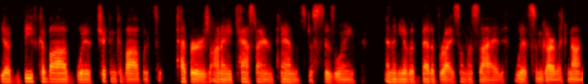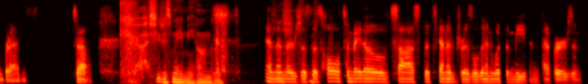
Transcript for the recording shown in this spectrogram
you have beef kebab with chicken kebab with peppers on a cast iron pan that's just sizzling, and then you have a bed of rice on the side with some garlic naan bread. So, gosh, you just made me hungry. And then there's just this whole tomato sauce that's kind of drizzled in with the meat and peppers, and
